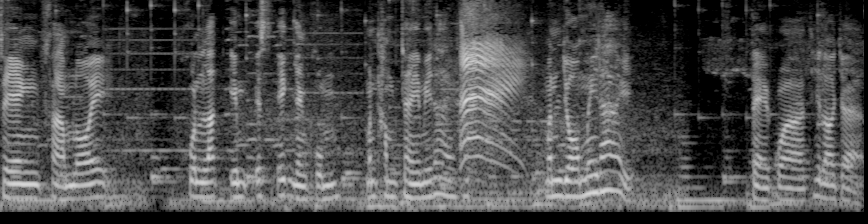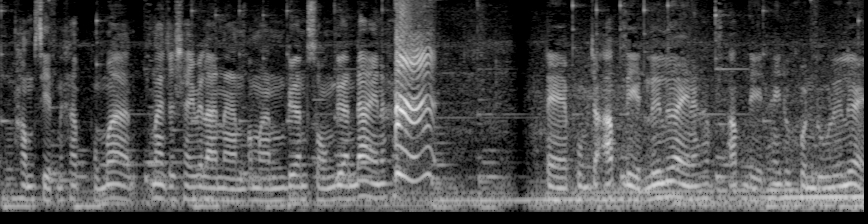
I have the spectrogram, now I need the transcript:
แซง300 คนรัก MSX อย่างผม มันทำใจไม่ได้ครับ มันยอมไม่ได้ แต่กว่าที่เราจะทำเสร็จนะครับ ผมว่าน่าจะใช้เวลานานประมาณเดือน 2 เดือนได้นะครับ แต่ผมจะอัปเดตเรื่อย ๆ นะครับ อัปเดตให้ทุกคนดูเรื่อย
